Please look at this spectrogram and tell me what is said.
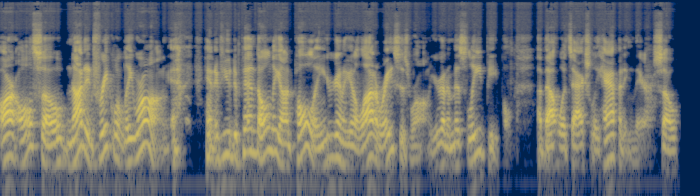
are also not infrequently wrong. and if you depend only on polling, you're going to get a lot of races wrong. You're going to mislead people about what's actually happening there. So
